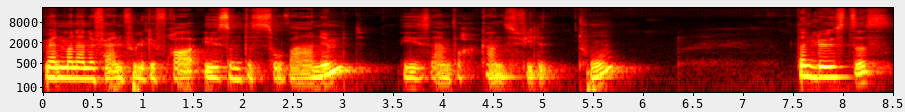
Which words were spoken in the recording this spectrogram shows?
wenn man eine feinfühlige Frau ist und das so wahrnimmt, wie es einfach ganz viele tun, dann löst das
